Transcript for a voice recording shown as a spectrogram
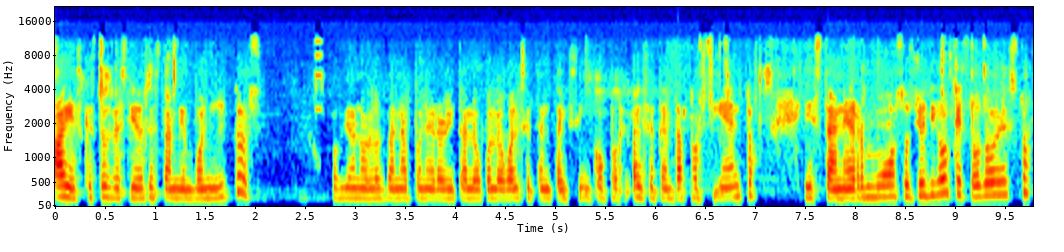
Ay, es que estos vestidos están bien bonitos. Obvio no los van a poner ahorita luego, luego al 75, por, al 70%. Están hermosos. Yo digo que todo esto,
